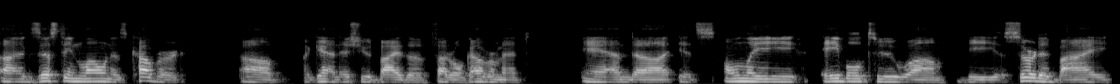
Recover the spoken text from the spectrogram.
uh, existing loan is covered. Uh, again, issued by the federal government and uh, it's only able to um, be asserted by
